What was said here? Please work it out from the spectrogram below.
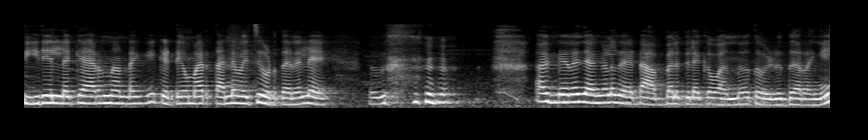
സീരിയലിലൊക്കെ ആയിരുന്നുണ്ടെങ്കിൽ കെട്ടിയന്മാർ തന്നെ വെച്ച് കൊടുത്തേനല്ലേ അങ്ങനെ ഞങ്ങൾ നേട്ട അമ്പലത്തിലൊക്കെ വന്ന് തൊഴുതിറങ്ങി.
